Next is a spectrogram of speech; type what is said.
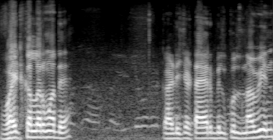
व्हाईट कलरमध्ये गाडीचे टायर बिलकुल नवीन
